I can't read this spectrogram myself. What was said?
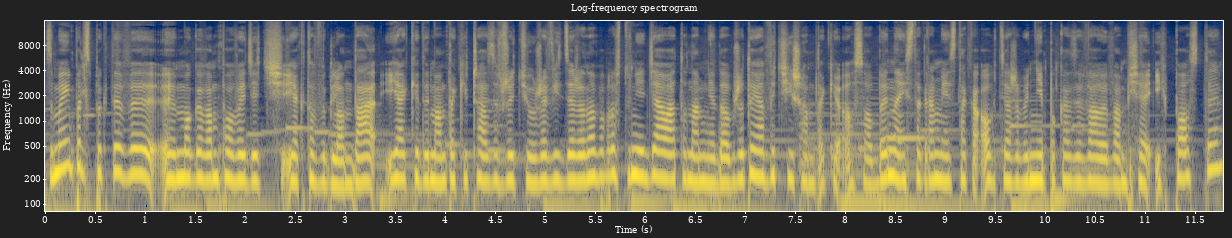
Z mojej perspektywy y, mogę Wam powiedzieć, jak to wygląda. Ja, kiedy mam taki czas w życiu, że widzę, że no po prostu nie działa to na mnie dobrze, to ja wyciszam takie osoby. Na Instagramie jest taka opcja, żeby nie pokazywały Wam się ich posty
